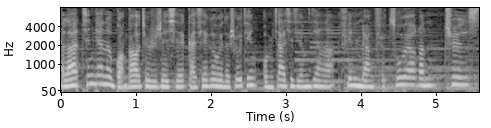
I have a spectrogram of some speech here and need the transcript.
好了，今天的广告就是这些，感谢各位的收听，我们下期节目见了。Vielen Dank für Zuhören, Tschüss。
